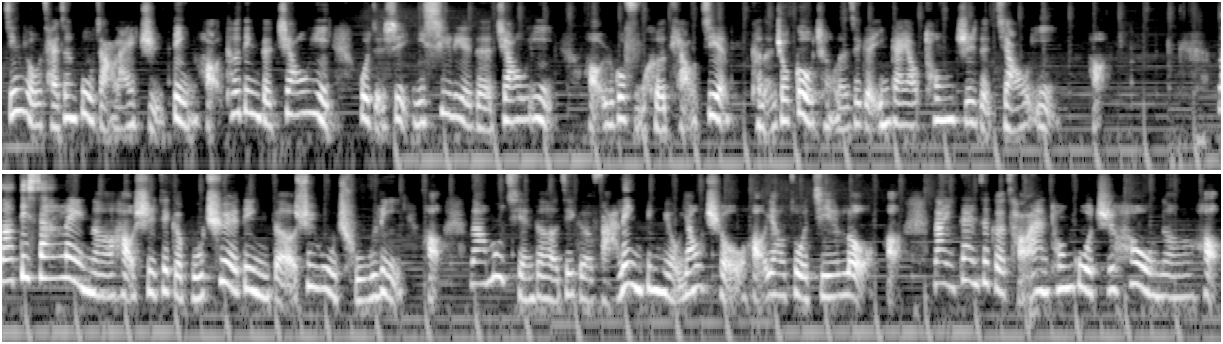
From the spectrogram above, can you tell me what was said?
经由财政部长来指定，好，特定的交易或者是一系列的交易，好，如果符合条件，可能就构成了这个应该要通知的交易。好那第三类呢，好，是这个不确定的税务处理，好，那目前的这个法令并没有要求，好，要做揭露，好，那一旦这个草案通过之后呢，好，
